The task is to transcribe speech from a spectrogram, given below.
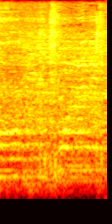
Only 20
